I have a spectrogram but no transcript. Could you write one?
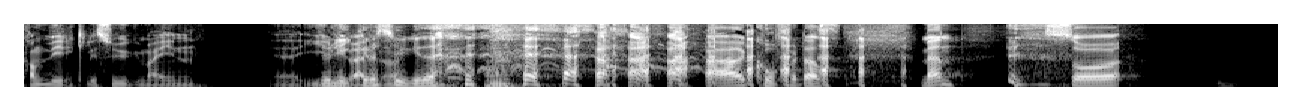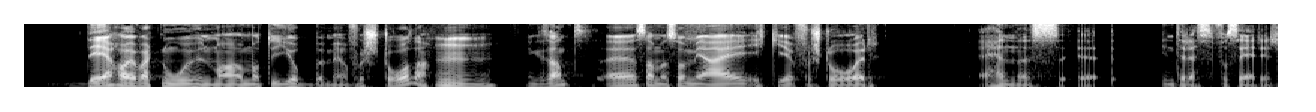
kan virkelig suge meg inn Du de liker å suge det. Koffert, ass. Men så Det har jo vært noe hun har måttet jobbe med å forstå, da. Mm. Ikke sant? Eh, samme som jeg ikke forstår hennes eh, interesse for serier.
